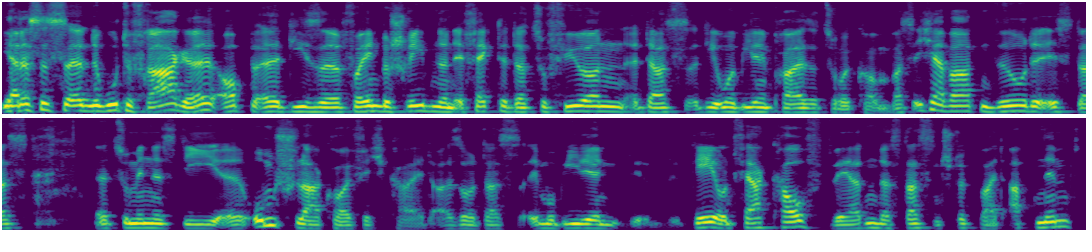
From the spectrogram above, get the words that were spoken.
Ja, das ist äh, eine gute Frage, ob äh, diese vorhin beschriebenen Effekte dazu führen, dass die Immobilienpreise Preise zurückkommen. Was ich erwarten würde, ist, dass äh, zumindest die äh, Umschlaghäufigkeit, also dass Immobilien geh- und verkauft werden, dass das ein Stück weit abnimmt.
